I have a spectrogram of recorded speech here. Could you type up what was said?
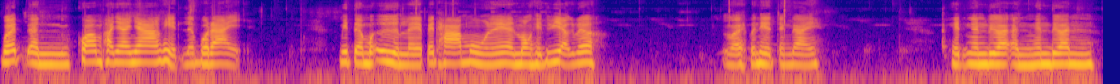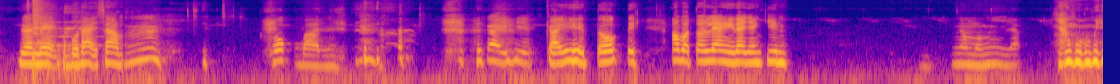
เบิดอันความพยายามเฮ็ดแล้วบ่ได้ มีแต่มื้ออื่นแหละไปถามหมู่เลยมองเฮ็ดเวียกเด้อว่าเพิ่นเฮ็ดจังใดเฮ็ดเงินเดือนอันเงินเดือนเดือนแรกก็บ่ได้ซ้ำอืมทกบาทนี่ไก่เห็ดไก่เห็ดตกติ เอาบัดตอนแรกนี่ได้ยังกิน ยังบ่มีแล้วยังบ่มี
